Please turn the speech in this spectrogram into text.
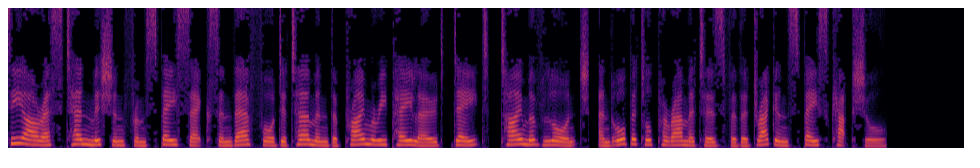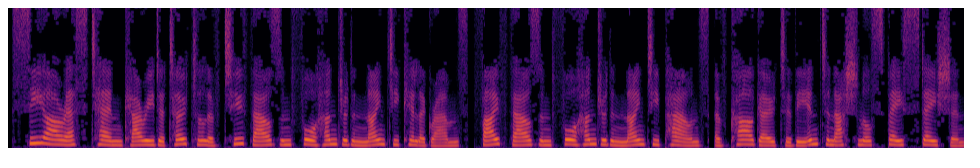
CRS-10 mission from SpaceX and therefore determined the primary payload, date, time of launch, and orbital parameters for the Dragon space capsule. CRS-10 carried a total of 2490 kilograms, 5490 pounds of cargo to the International Space Station,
